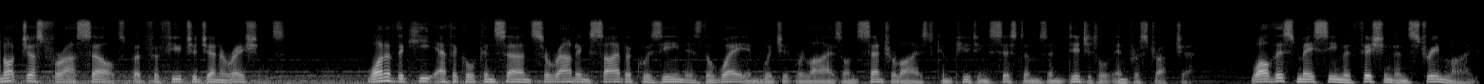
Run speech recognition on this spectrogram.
not just for ourselves but for future generations. One of the key ethical concerns surrounding cyber cuisine is the way in which it relies on centralized computing systems and digital infrastructure. While this may seem efficient and streamlined,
